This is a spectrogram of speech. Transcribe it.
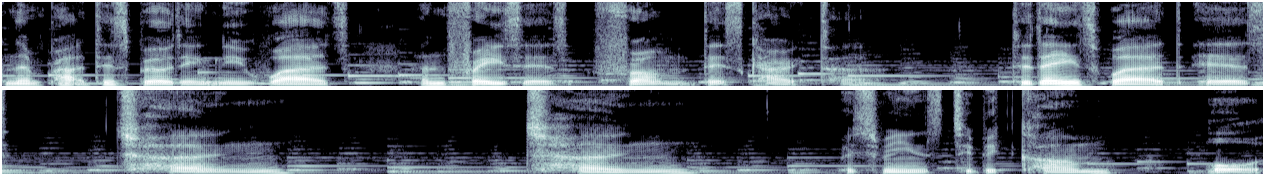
and then practice building new words and phrases from this character. Today's word is cheng, cheng, which means to become or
